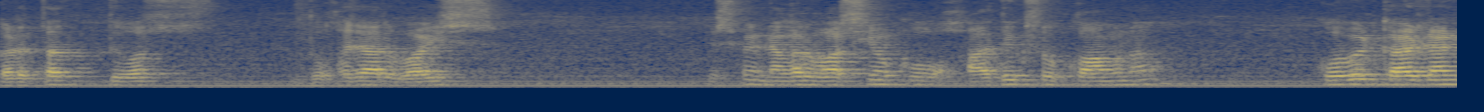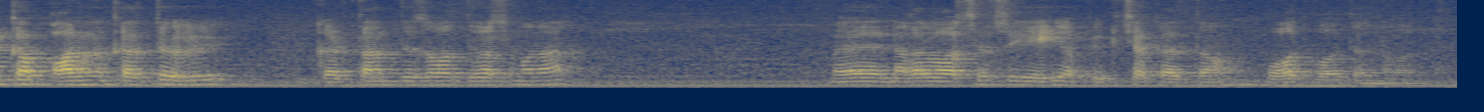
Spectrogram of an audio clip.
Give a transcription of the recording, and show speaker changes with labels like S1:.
S1: गणतंत्र दिवस 2022 इसमें नगरवासियों को हार्दिक शुभकामना, कोविड गाइडलाइन का पालन करते हुए गणतंत्र दिवस मना मैं नगरवासियों से यही अपेक्षा करता हूँ। बहुत बहुत धन्यवाद।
